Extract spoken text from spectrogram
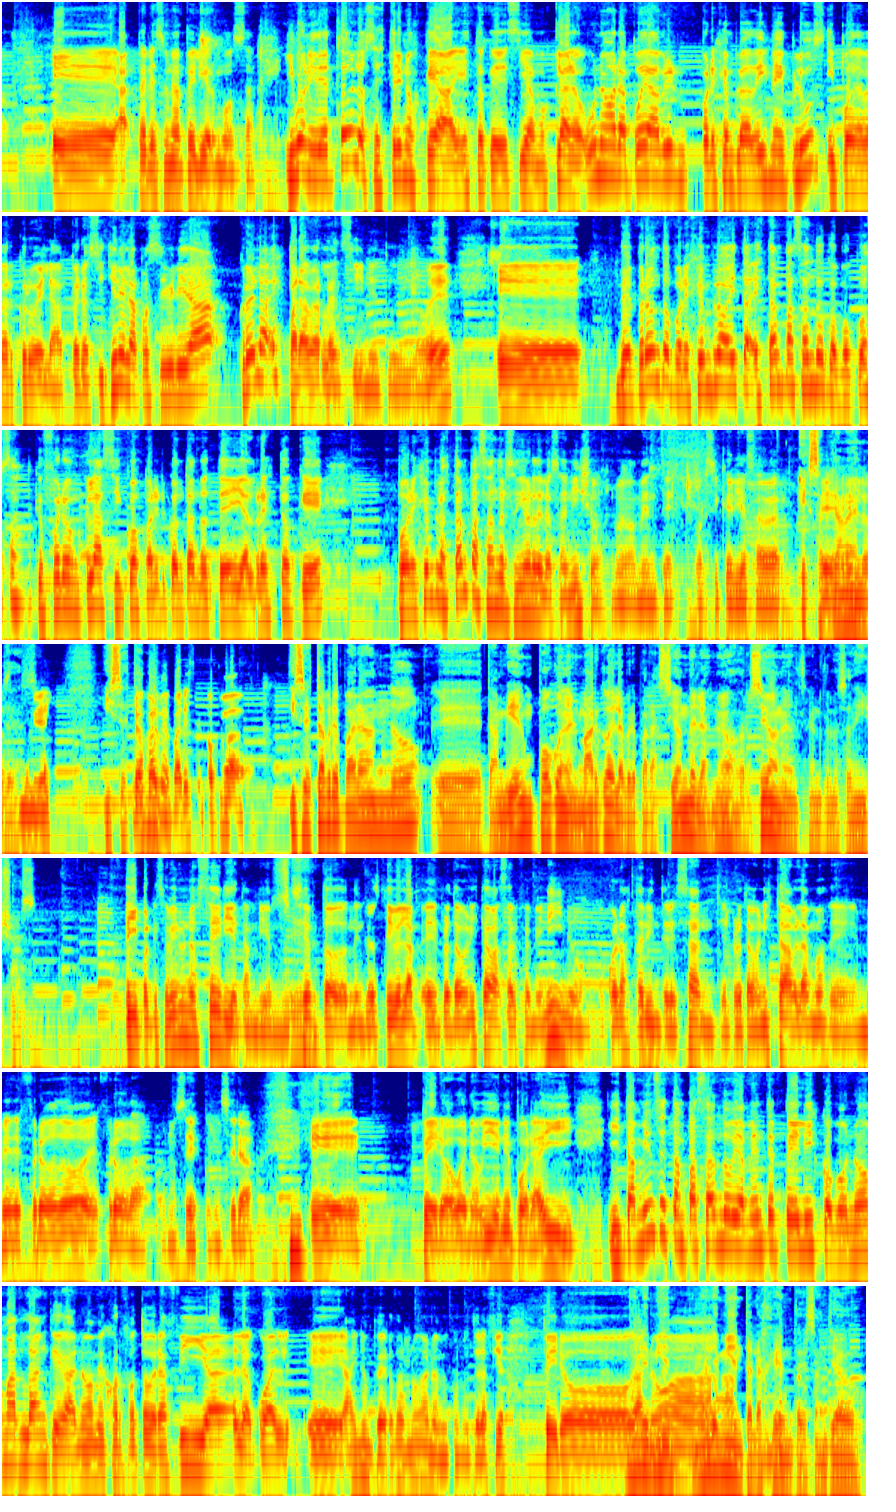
Eh, ah, pero es una peli hermosa. Y bueno, y de todos los estrenos que hay, esto que decíamos, claro, uno ahora puede abrir, por ejemplo, a Disney Plus y puede ver Cruella, pero si tiene la posibilidad, Cruella es para verla en cine, te digo, ¿eh? Eh, de pronto, por ejemplo, ahí están pasando como cosas que fueron clásicos para ir contándote y al resto que, por ejemplo, están pasando El Señor de los Anillos nuevamente, por si querías saber. eh, Exactamente. los cines, Y se está lo cual me parece copado. Y se está preparando eh, también un poco en el marco de la preparación de las nuevas versiones del Señor de los Anillos. Sí, porque se viene una serie también, ¿no Sí. es cierto? Donde inclusive la- el protagonista va a ser femenino, lo cual va a estar interesante. El protagonista hablamos de, en vez de Frodo, de Froda, o no sé cómo será. Eh, pero bueno, viene por ahí. Y también se están pasando, obviamente, pelis como Nomadland, que ganó Mejor Fotografía, la cual... eh, ay, no, perdón, no ganó Mejor Fotografía, pero No le, ganó mien- a... no le mienta a la gente, Santiago.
